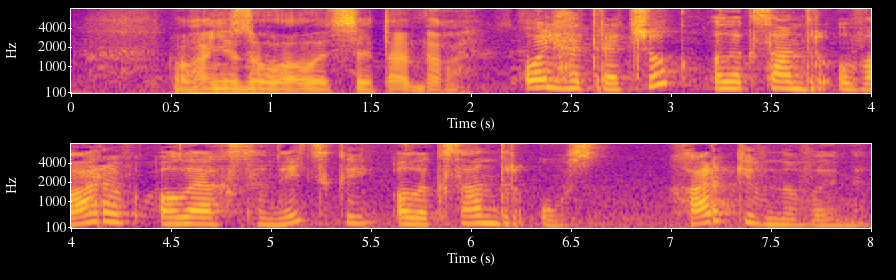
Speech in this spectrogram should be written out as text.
організували цей табір. Ольга Трачук, Олександр Уваров, Олег Синицький, Олександр Ус. Харків новини.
